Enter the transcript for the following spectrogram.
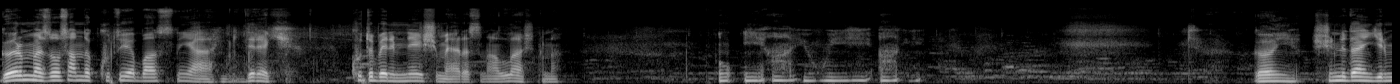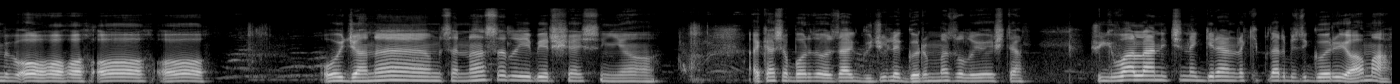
Görünmez olsam da kutuya bastın ya. Direkt. Kutu benim ne işime yarasın Allah aşkına. O i a u i a i. Şimdiden 20 oh oh oh oh oh. Oy canım sen nasıl iyi bir şeysin ya. Arkadaşlar bu arada özel gücüyle görünmez oluyor işte. Şu yuvarlağın içine giren rakipler bizi görüyor ama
